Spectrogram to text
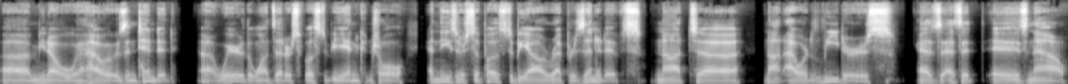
Um, you know how it was intended. Uh, we're the ones that are supposed to be in control, and these are supposed to be our representatives, not uh, not our leaders, as as it is now.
